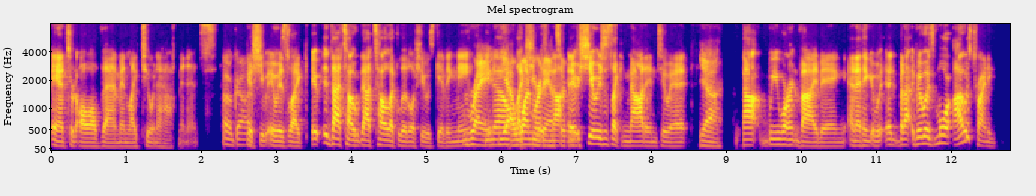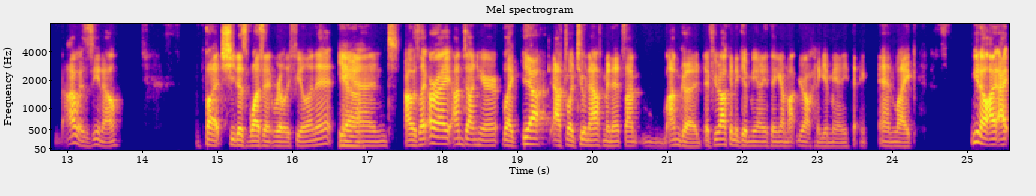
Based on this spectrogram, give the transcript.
answered all of them in like two and a half minutes. Oh god, because she it was like it, that's how that's how like little she was giving me. Right. You know. Yeah. Like, one word answer. Not, she was just like not into it. Yeah. Not we weren't vibing, and I think it was. But it was more. I was trying to. I was you know. But she just wasn't really feeling it. Yeah. And I was like, all right, I'm done here. Like, yeah. After like two and a half minutes, I'm I'm good. If you're not gonna give me anything, I'm not you're not gonna give me anything. And like you know, I, I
